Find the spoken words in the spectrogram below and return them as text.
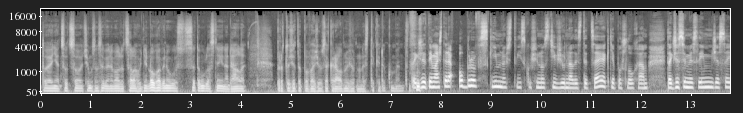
to je něco, co, čemu jsem se věnoval docela hodně dlouho a věnuju se tomu vlastně i nadále, protože to považuji za královnu žurnalistiky dokument. Takže ty máš teda obrovské množství zkušeností v žurnalistice, jak tě poslouchám, takže si myslím, že jsi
